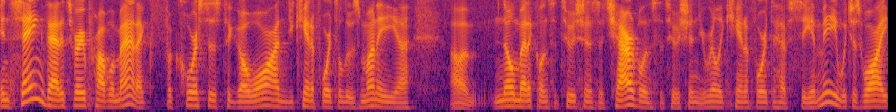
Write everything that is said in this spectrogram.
In saying that, it's very problematic for courses to go on. You can't afford to lose money. Uh, um, no medical institution is a charitable institution. You really can't afford to have CME, which is why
